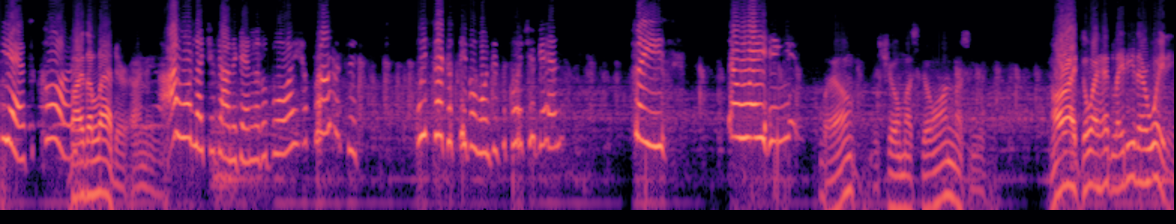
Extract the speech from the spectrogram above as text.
Yes, of course. By the ladder, I mean. I won't let you down again, little boy. I promise it. We circus people won't disappoint you again. Please. They're waiting. Well, the show must go on, mustn't it? All right, go ahead, lady. They're waiting.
